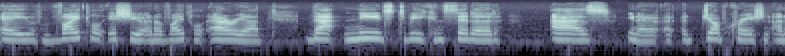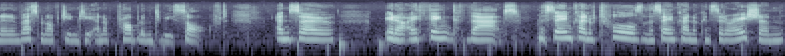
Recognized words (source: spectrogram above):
a vital issue and a vital area that needs to be considered as you know a, a, job creation and an investment opportunity and a problem to be solved and so you know i think that the same kind of tools and the same kind of consideration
